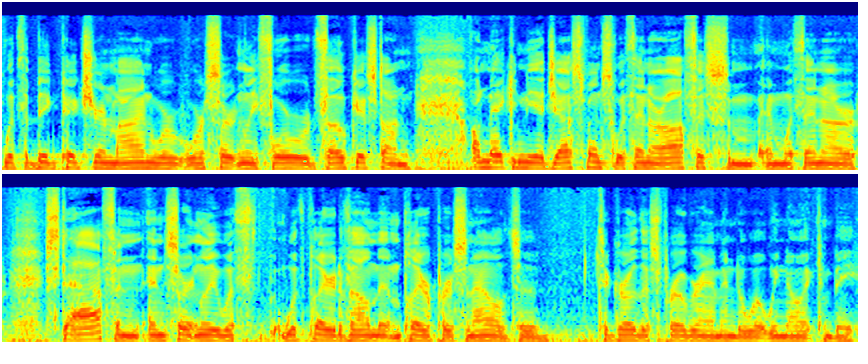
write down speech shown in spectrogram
with the big picture in mind, we're, we're certainly forward focused on on making the adjustments within our office and, and within our staff, and, and certainly with with player development and player personnel to to grow this program into what we know it can be.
